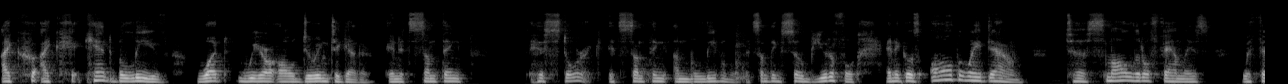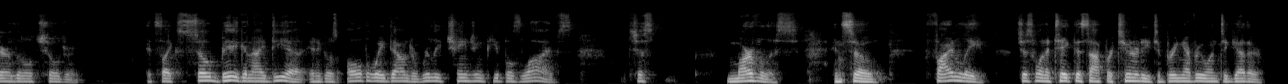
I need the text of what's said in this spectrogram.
i can't believe what we are all doing together. And it's something historic. It's something unbelievable. It's something so beautiful. And it goes all the way down to small little families with their little children it's like so big an idea and it goes all the way down to really changing people's lives it's just marvelous. And so finally, just want to take this opportunity to bring everyone together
